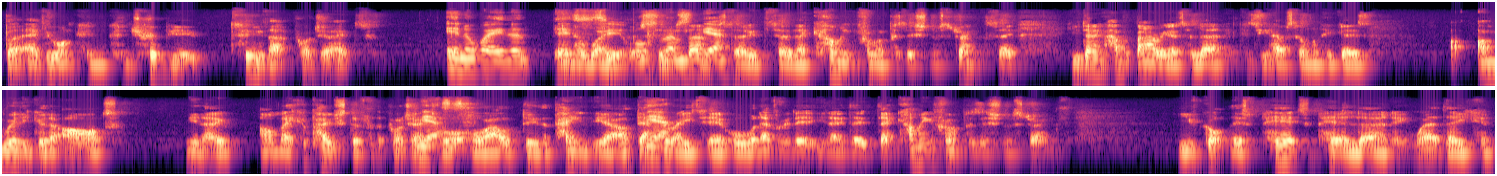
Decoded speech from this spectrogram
But everyone can contribute to that project In a way that in is a way that for them. them. Yeah. So, so they're coming from a position of strength. So you don't have a barrier to learning because you have someone who goes, "I'm really good at art. You know, I'll make a poster for the project, Yes. or, or I'll do the paint. Yeah, I'll Yeah. decorate it, or whatever it is. You know, they, they're coming from a position of strength. You've got this peer-to-peer learning where they can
